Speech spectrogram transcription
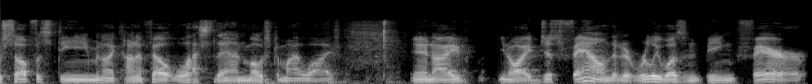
self-esteem and i kind of felt less than most of my life and i you know i just found that it really wasn't being fair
